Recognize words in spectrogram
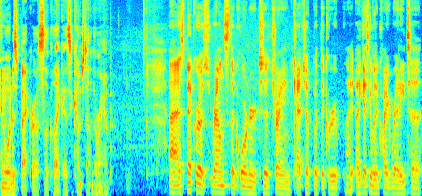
And what does Bekros look like as he comes down the ramp? Uh, as Bekros rounds the corner to try and catch up with the group, I, I guess he wasn't quite ready to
